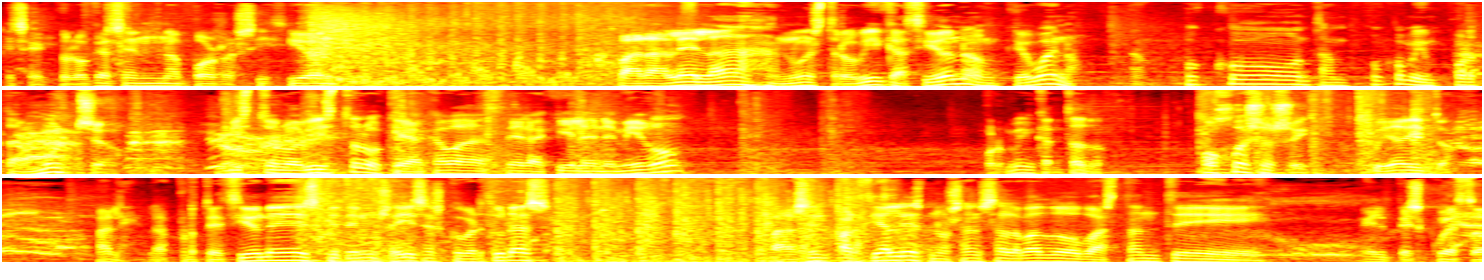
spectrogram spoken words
Que se colocase en una posición paralela a nuestra ubicación, aunque bueno, tampoco, tampoco me importa mucho. Visto lo visto, lo que acaba de hacer aquí el enemigo, por mí encantado. Ojo, eso sí, cuidadito. Vale, las protecciones que tenemos ahí, esas coberturas, para ser parciales, nos han salvado bastante el pescuezo.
